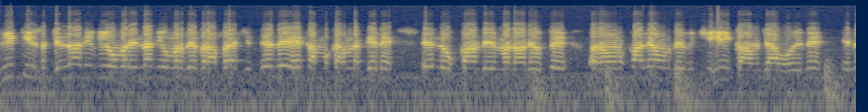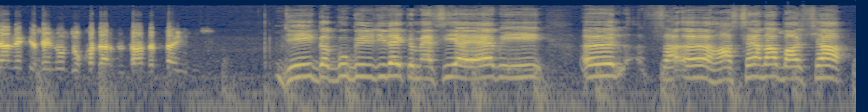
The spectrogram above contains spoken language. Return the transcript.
20 ਜਿਨ੍ਹਾਂ ਦੀ ਵੀ ਉਮਰ, ਇਹਨਾਂ ਦੀ ਉਮਰ ਦੇ ਬਰਾਬਰ ਹੈ ਜਿੱਦੇ ਦੇ ਇਹ ਕੰਮ ਕਰਨ ਲੱਗੇ ਨੇ, ਇਹ ਲੋਕਾਂ ਦੇ ਮਨਾਂ ਦੇ ਉੱਤੇ ਰੌਣਕਾਂ ਲਿਆਉਣ ਦੇ ਵਿੱਚ ਹੀ ਕਾਮਯਾਬ ਹੋਏ ਨੇ, ਇਹਨਾਂ ਨੇ ਕਿਸੇ ਨੂੰ ਦੁੱਖ ਦਰਦ ਤਾਂ ਦਿੱਤਾ ਹੀ ਨਹੀਂ। ਜੀ, ਗੱਗੂ ਗਿੱਲ ਜੀ ਦਾ ਇੱਕ ਮੈਸੇਜ ਆਇਆ ਹੈ ਵੀ ਹਾਸਿਆਂ ਦਾ ਬਾਦਸ਼ਾਹ,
